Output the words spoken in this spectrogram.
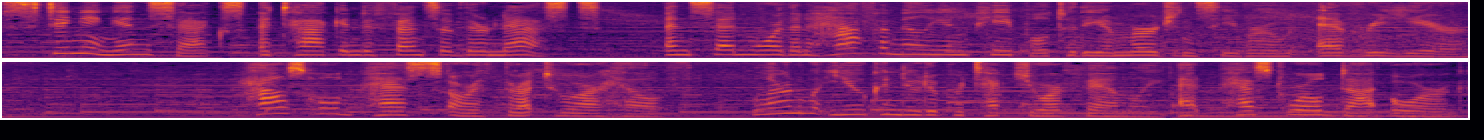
Stinging insects attack in defense of their nests and send more than half a million people to the emergency room every year. Household pests are a threat to our health. Learn what you can do to protect your family at pestworld.org.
